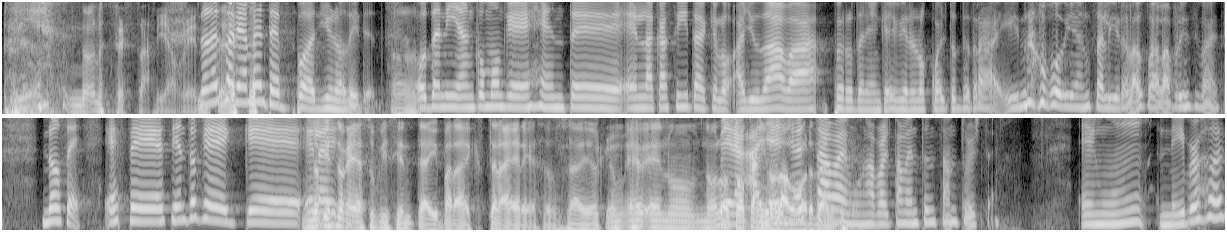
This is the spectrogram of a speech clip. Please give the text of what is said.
no necesariamente. No necesariamente, but you know they did. O tenían como que gente en la casita que los ayudaba, pero tenían que vivir en los cuartos detrás y no podían salir a la sala principal. No sé, este, siento que... que no pienso que haya suficiente ahí para extraer eso. O sea, yo, eh, eh, no, no lo tocan y no lo abordan. Yo estaba en un apartamento en Santurce, en un neighborhood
